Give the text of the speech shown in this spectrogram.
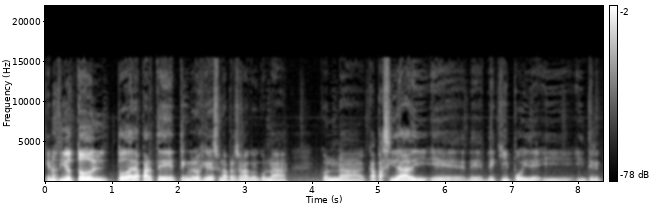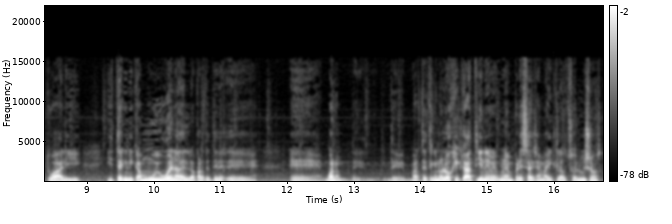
que nos dio todo el- toda la parte tecnológica, es una persona con, una con una capacidad y, eh, de, equipo y, intelectual y, técnica muy buena de la parte te- de, eh, bueno de parte tecnológica. Tiene una empresa que se llama iCloud Solutions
